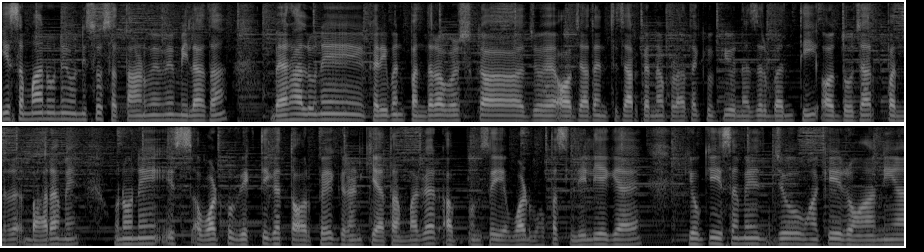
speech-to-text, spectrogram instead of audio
ये सम्मान उन्हें उन्नीस सौ सत्तानवे में मिला था। बहरहाल उन्हें करीबन 15 वर्ष का जो है और ज़्यादा इंतज़ार करना पड़ा था क्योंकि वो नज़रबंद थी और 2015 बारह में उन्होंने इस अवार्ड को व्यक्तिगत तौर पे ग्रहण किया था। मगर अब उनसे ये अवार्ड वापस ले लिया गया है क्योंकि इस समय जो वहाँ की रोहानिया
